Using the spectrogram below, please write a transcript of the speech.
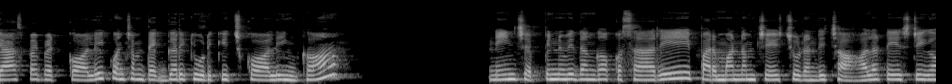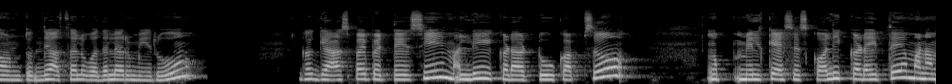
గ్యాస్పై పెట్టుకోవాలి కొంచెం దగ్గరికి ఉడికించుకోవాలి ఇంకా. నేను చెప్పిన విధంగా ఒకసారి పరమాన్నం చేసి చూడండి చాలా టేస్టీగా ఉంటుంది అసలు వదలరు మీరు. ఇంకా గ్యాస్పై పెట్టేసి మళ్ళీ ఇక్కడ టూ కప్స్ మిల్క్ వేసేసుకోవాలి. ఇక్కడైతే మనం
